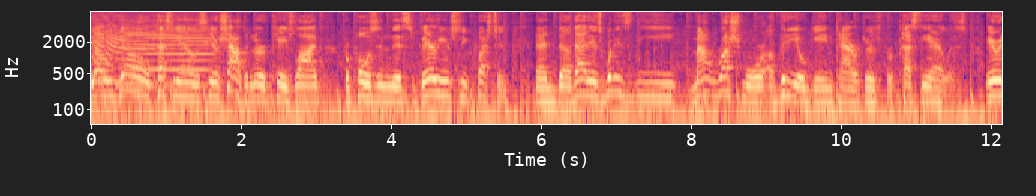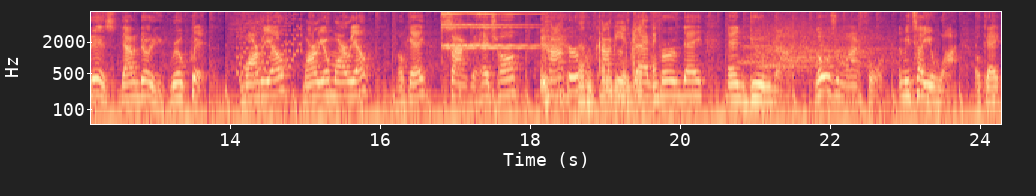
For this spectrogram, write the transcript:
Yo, yo, Pesty Analyst here. Shout out to Nerd Cage Live for posing this very interesting question. And uh, that is, what is the Mount Rushmore of video game characters for Pesty Analyst? Here it is, down and dirty, real quick. Mario, Mario, Mario, okay? Sonic the Hedgehog, Conker from Conker's Bad Fur Day, and Doom God. Those are my four. Let me tell you why, okay?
